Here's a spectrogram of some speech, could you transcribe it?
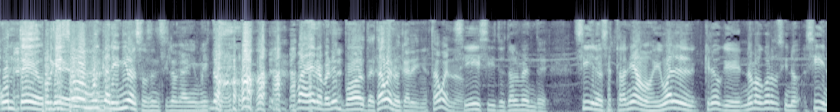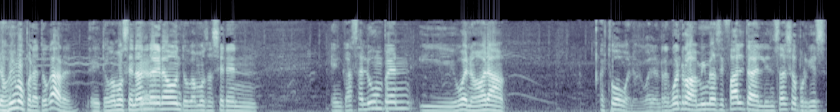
un, un té. un Porque té. somos muy cariñosos en Silocaín, ¿viste? bueno, pero no importa, está bueno el cariño, está bueno. Sí, sí, totalmente. Sí, nos extrañamos. Igual creo que, no me acuerdo si no. Sí, nos vimos para tocar. Eh, tocamos en Claro. Underground, tocamos ayer en, en Casa Lumpen. Y bueno, ahora estuvo bueno. Igual el reencuentro a mí me hace falta el ensayo porque es.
